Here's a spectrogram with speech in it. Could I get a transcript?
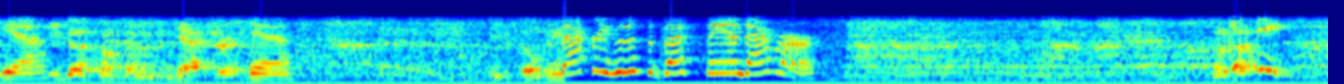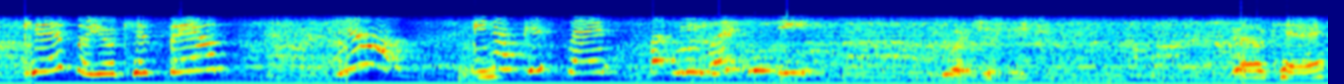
Yeah. He does something, we can capture it. Yeah. Are you filming? Zachary, who's the best band ever? No touch. Kiss? Are you a Kiss fan? No! Ain't no kiss fan, but me like to see. You like kissies? Okay.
